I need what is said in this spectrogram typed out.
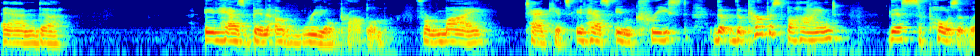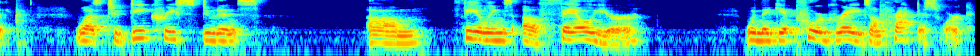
And uh, it has been a real problem for my tag kids. It has increased. The, the purpose behind this, supposedly, was to decrease students' um, feelings of failure when they get poor grades on practice work.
